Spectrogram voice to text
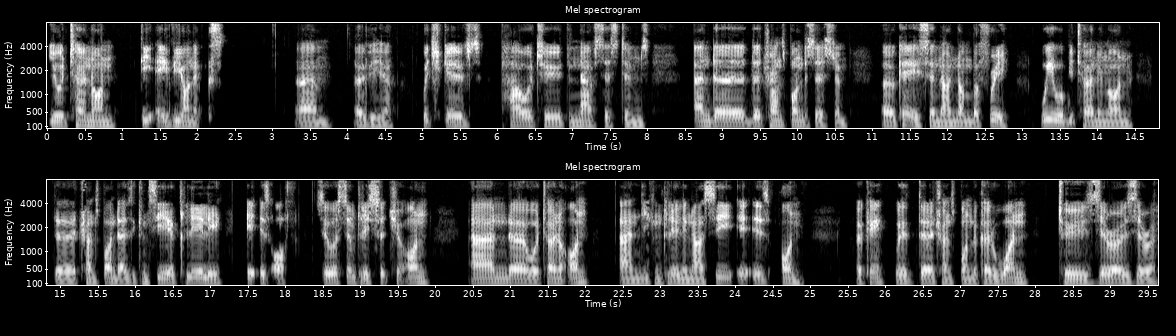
you would turn on the avionics um, over here, which gives power to the nav systems and uh, the transponder system. Okay, so now number three, we will be turning on the transponder. As you can see here clearly, it is off. So we'll simply switch it on and uh, we'll turn it on and you can clearly now see it is on. Okay, with the transponder code 1200.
